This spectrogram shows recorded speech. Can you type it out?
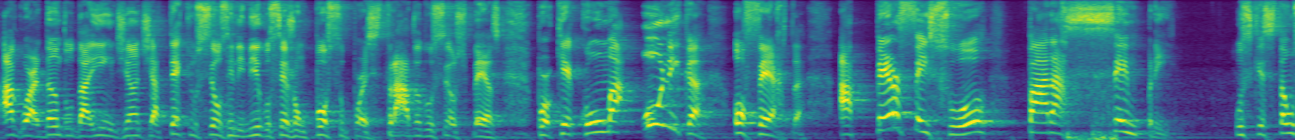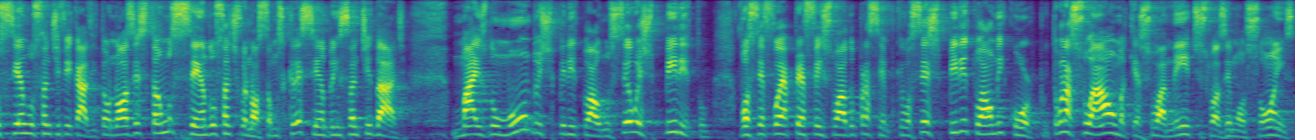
aguardando daí em diante até que os seus inimigos sejam postos por estrada dos seus pés, porque com uma única oferta aperfeiçoou para sempre os que estão sendo santificados. Então nós estamos sendo santificados, nós estamos crescendo em santidade. Mas no mundo espiritual, no seu espírito, você foi aperfeiçoado para sempre, porque você é espírito, alma e corpo. Então na sua alma, que é sua mente, suas emoções,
